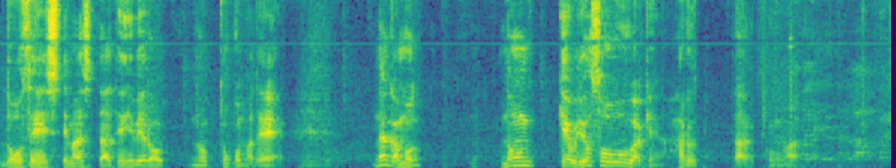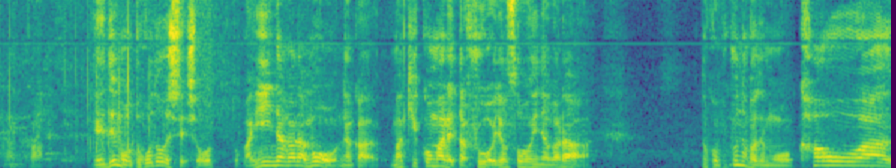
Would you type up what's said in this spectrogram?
うん。同棲してましたテヘベロのとこまで。なんかもうのんけを装うわけやん。春田君は。なんか「えでも男同士でしょ?」とか言いながらもなんか巻き込まれた負を装いながらなんか僕の中でも顔は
